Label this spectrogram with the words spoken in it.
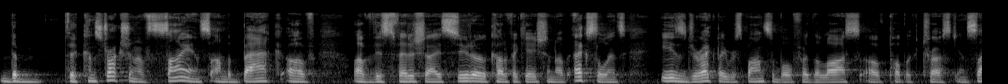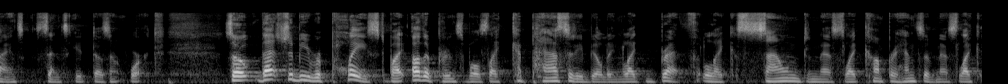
the, the construction of science on the back of, of this fetishized pseudo-codification of excellence is directly responsible for the loss of public trust in science since it doesn't work. So that should be replaced by other principles like capacity building, like breadth, like soundness, like comprehensiveness, like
